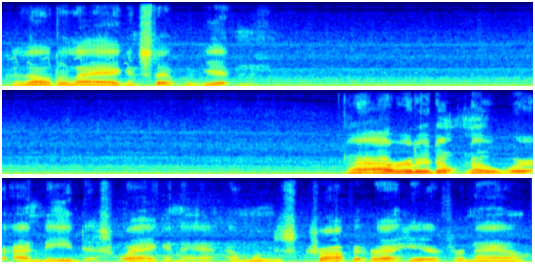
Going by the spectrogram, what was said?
because all the lag and stuff we're getting. I really don't know where I need this wagon at. I'm going to just drop it right here for now.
